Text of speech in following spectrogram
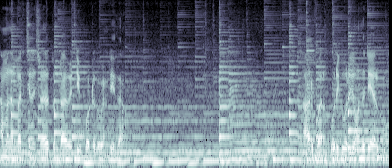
நம்ம இந்த மாதிரி சின்ன சின்னதாக துண்டாக வெட்டி போட்டுக்க வேண்டியதுதான். நார் பாருங்க உருகி உருகி வந்துகிட்டே இருக்கும்.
